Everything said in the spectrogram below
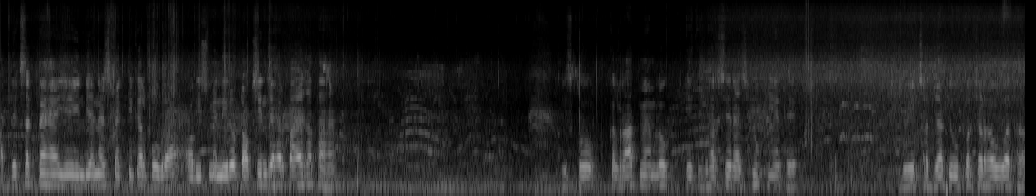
आप देख सकते हैं ये इंडियन स्पेक्टिकल कोबरा और इसमें नीरोटॉक्सिन जहर पाया जाता है। इसको कल रात में हम लोग एक घर से रेस्क्यू किए थे, जो एक छज्जा के ऊपर चढ़ा हुआ था।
